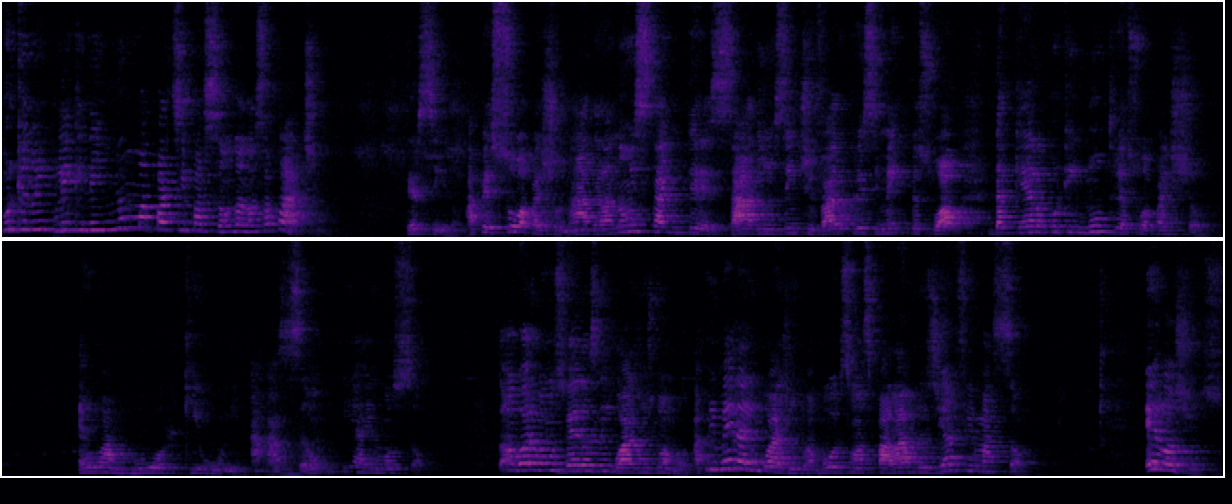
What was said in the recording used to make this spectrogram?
porque não implica nenhuma participação da nossa parte. Terceiro, a pessoa apaixonada, ela não está interessada em incentivar o crescimento pessoal daquela por quem nutre a sua paixão. É o amor que une a razão e a emoção. Então agora vamos ver as linguagens do amor. A primeira linguagem do amor são as palavras de afirmação. Elogios.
